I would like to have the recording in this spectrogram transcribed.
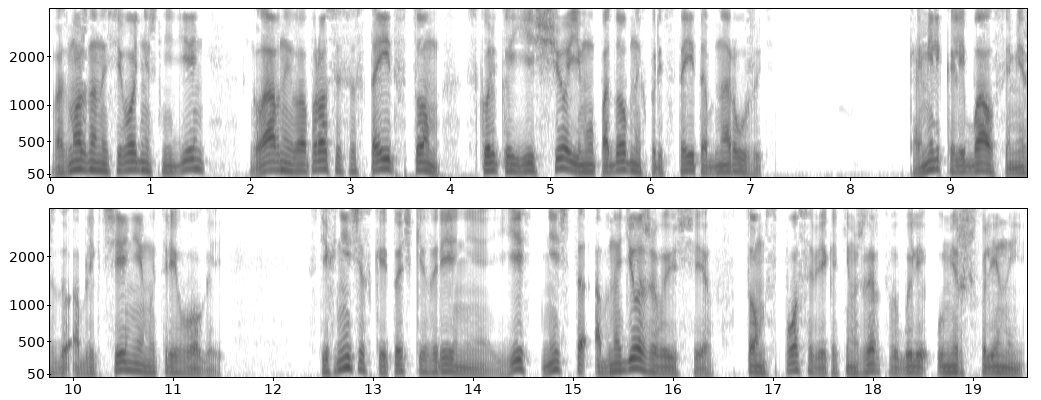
Возможно, на сегодняшний день главный вопрос и состоит в том, сколько еще ему подобных предстоит обнаружить. Камиль колебался между облегчением и тревогой. С технической точки зрения есть нечто обнадеживающее в том способе, каким жертвы были умершвлены.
